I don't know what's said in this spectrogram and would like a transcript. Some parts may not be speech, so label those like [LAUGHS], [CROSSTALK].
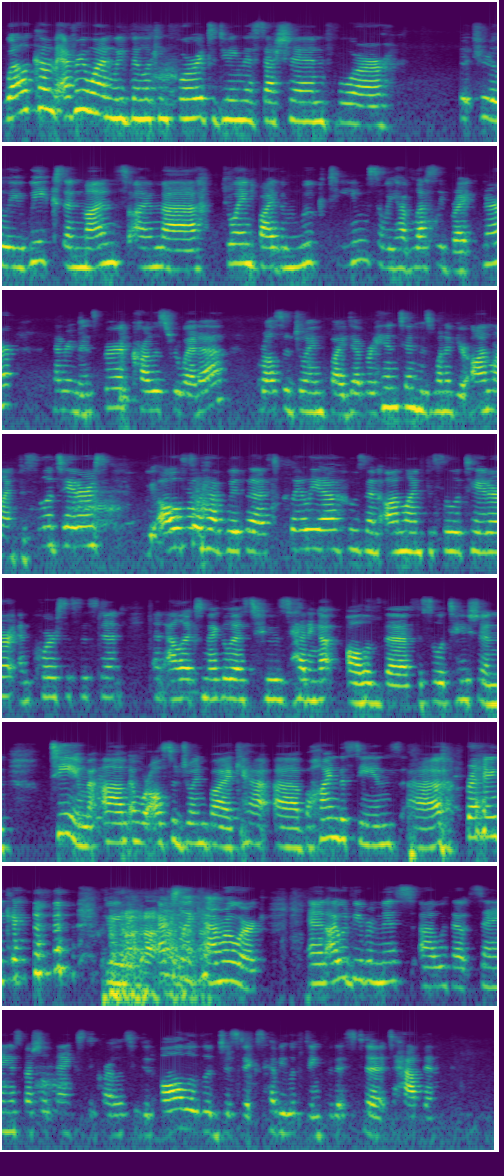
Welcome everyone. We've been looking forward to doing this session for literally weeks and months. I'm uh, joined by the MOOC team, so we have Leslie Breitner, Henry Mintzberg, Carlos Rueda. We're also joined by Deborah Hinton, who's one of your online facilitators. We also have with us Clelia, who's an online facilitator and course assistant, and Alex Megalis, who's heading up all of the facilitation team. Um, and we're also joined by uh, behind the scenes uh, [LAUGHS] Frank, [LAUGHS] doing excellent camera work. And I would be remiss uh, without saying a special thanks to Carlos, who did all the logistics, heavy lifting for this to, to happen.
